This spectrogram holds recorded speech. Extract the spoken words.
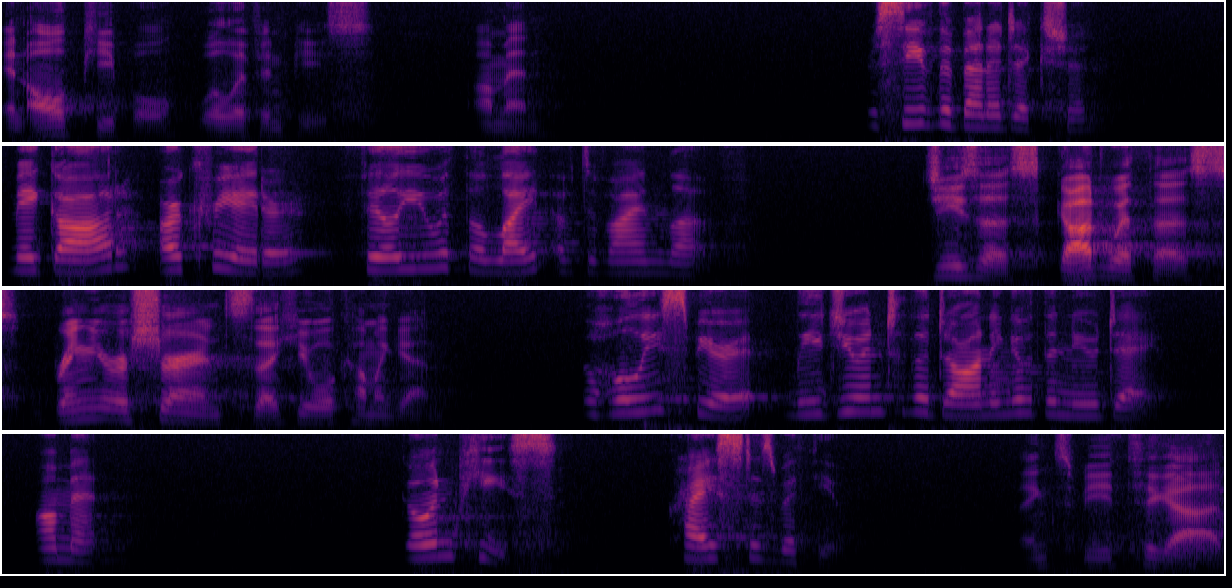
and all people will live in peace. Amen. Receive the benediction. May God, our Creator, fill you with the light of divine love. Jesus, God with us, bring your assurance that he will come again. The Holy Spirit lead you into the dawning of the new day. Amen. Go in peace. Christ is with you. Thanks be to God.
